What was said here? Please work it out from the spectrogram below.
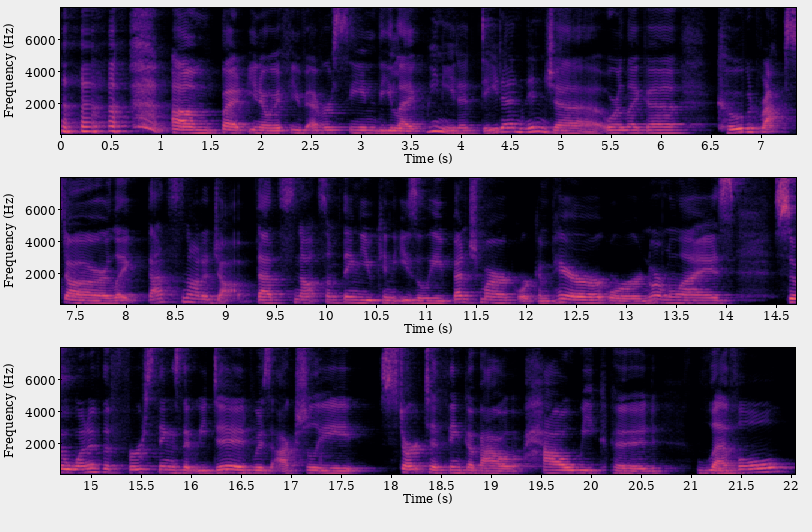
um, but you know, if you've ever seen the like, we need a data ninja or like a code rock star like that's not a job. That's not something you can easily benchmark or compare or normalize. So one of the first things that we did was actually start to think about how we could level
